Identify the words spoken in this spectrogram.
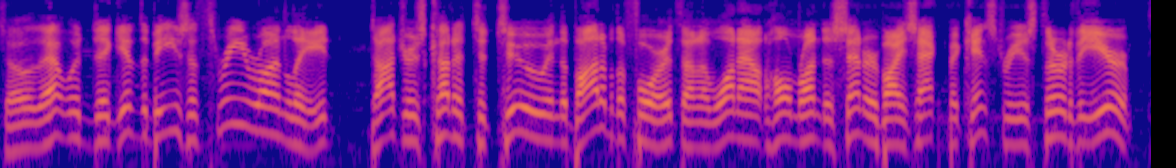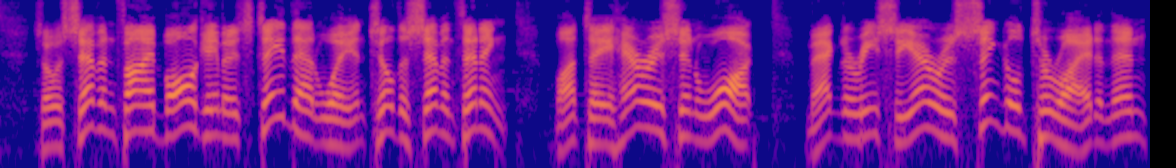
So that would uh, give the Bees a three run lead. Dodgers cut it to two in the bottom of the fourth on a one out home run to center by Zach McKinstry, his third of the year. So a 7 5 ball game, and it stayed that way until the seventh inning. Monte Harrison walked. Magneuris Sierra singled to right, and then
